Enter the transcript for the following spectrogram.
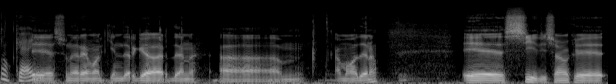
Ok. e suoneremo al kindergarten a, a Modena. E sì, diciamo che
